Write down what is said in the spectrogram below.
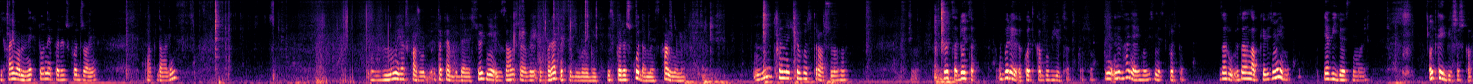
і хай вам ніхто не перешкоджає. Так, далі. Ну, я ж кажу, таке буде сьогодні і завтра ви зберете це діло робити із перешкодами, з камнями. Ну, це нічого страшного. Доця, доця, убери котика, бо б'ються. Не, не зганяй його, візьми просто. За, за лапки візьми його. Я відео знімаю. Открий більше шкаф.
